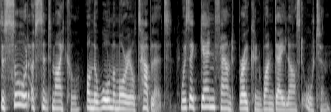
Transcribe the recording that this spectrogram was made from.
The sword of St. Michael on the war memorial tablet was again found broken one day last autumn.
